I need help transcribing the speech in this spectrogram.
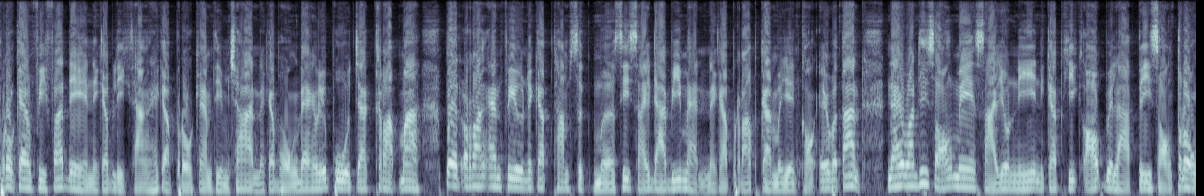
โปรแกรมฟีฟ่าเดย์นะครับหลีกทางให้กับโปรแกรมทีมชาตินะครับหงแดงลิเวอร์พูลจะกลับมาเปิดรังแอนฟิลด์นะครับทำศึกเมอร์ซีไซด์ดาร์บี้แมตช์นะครับรับการมาเยือนของเอเวอร์ตันในวันที่ 2 เมษายนนี้นะครับคิกออฟเวลาตี2ตรง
